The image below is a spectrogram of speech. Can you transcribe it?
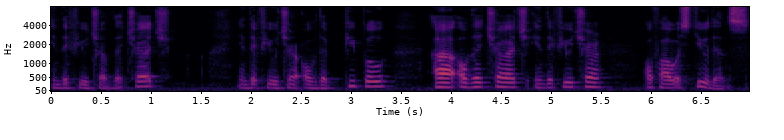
in the future of the church, in the future of the people uh, of the church, in the future of our students.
